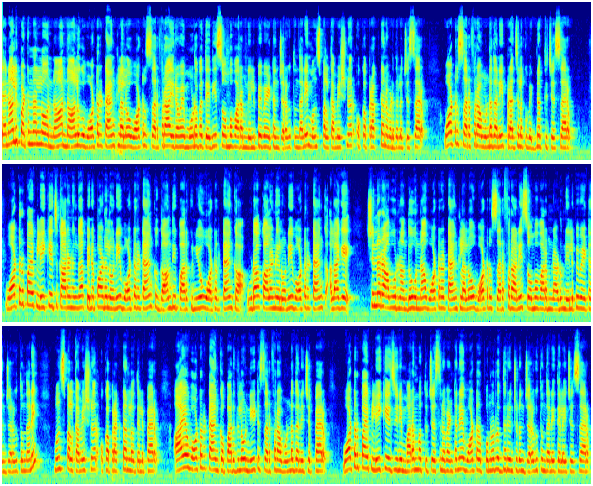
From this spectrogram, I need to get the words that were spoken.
తెనాలి పట్టణంలో ఉన్న నాలుగు వాటర్ ట్యాంకులలో వాటర్ సరఫరా ఇరవై మూడవ తేదీ సోమవారం నిలిపివేయటం జరుగుతుందని మున్సిపల్ కమిషనర్ ఒక ప్రకటన విడుదల చేశారు. వాటర్ సరఫరా ఉండదని ప్రజలకు విజ్ఞప్తి చేశారు. వాటర్ పైప్ లీకేజ్ కారణంగా పినపాడులోని water tank Gandhi park new water tank ఉడా కాలనీలోని వాటర్ ట్యాంక్ అలాగే చిన్నరావూరు నందు ఉన్న వాటర్ ట్యాంకులలో వాటర్ సరఫరాని సోమవారం నాడు నిలిపివేయటం జరుగుతుందని మున్సిపల్ కమిషనర్ ఒక ప్రకటనలో తెలిపారు. ఆయా వాటర్ ట్యాంక్ పరిధిలో నీటి సరఫరా ఉండదని చెప్పారు. వాటర్ పైప్ లీకేజీని మరమ్మతు చేసిన వెంటనే వాటర్ పునరుద్ధరించడం జరుగుతుందని తెలియజేశారు.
